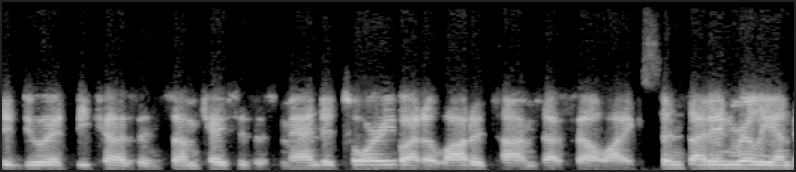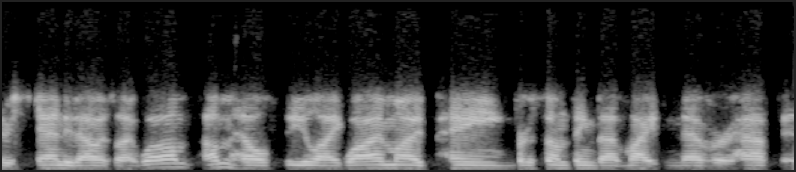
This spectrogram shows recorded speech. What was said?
to do it because in some cases it's mandatory, but a lot of times I felt like since I didn't really understand it, I was like, well, I'm I'm healthy. Like, why am I paying for something that might never happen?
